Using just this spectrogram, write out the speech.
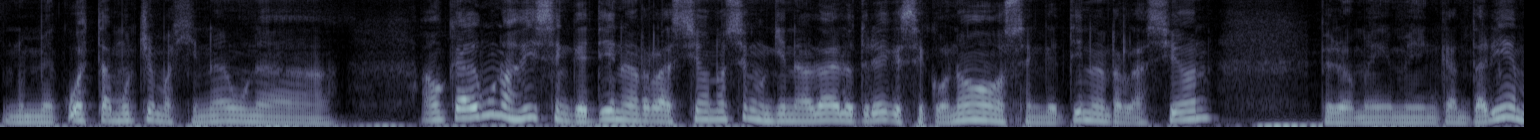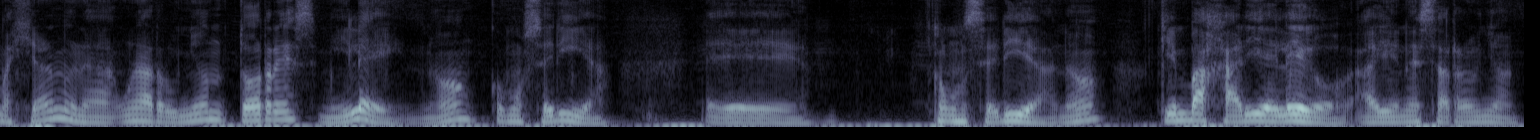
Me cuesta mucho imaginar una, aunque algunos dicen que tienen relación, no sé con quién hablaba el otro día, que se conocen, que tienen relación, pero me, encantaría imaginarme una, reunión Torres-Miley, ¿no? ¿Cómo sería? Eh, ¿Cómo sería, no? ¿Quién bajaría el ego ahí en esa reunión?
